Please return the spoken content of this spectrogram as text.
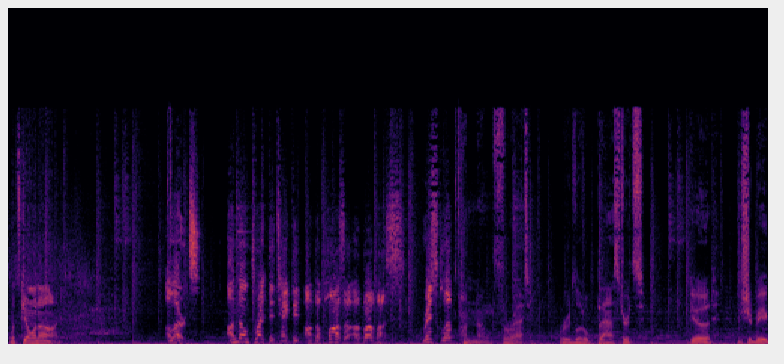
What's going on? Alerts. Unknown threat detected on the plaza above us. Risk level. Unknown threat. Rude little bastards. Good. It should be a.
